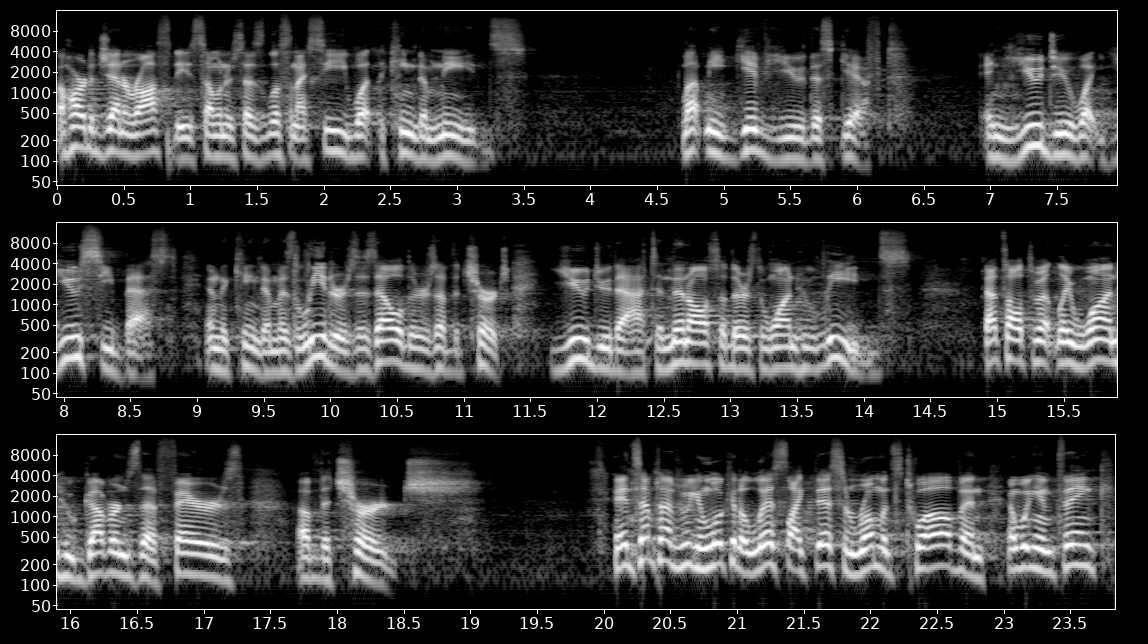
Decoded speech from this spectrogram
A heart of generosity is someone who says, Listen, I see what the kingdom needs. Let me give you this gift, and you do what you see best in the kingdom. As leaders, as elders of the church, you do that. And then also there's the one who leads. That's ultimately one who governs the affairs of the church. And sometimes we can look at a list like this in Romans 12 and, and we can think,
